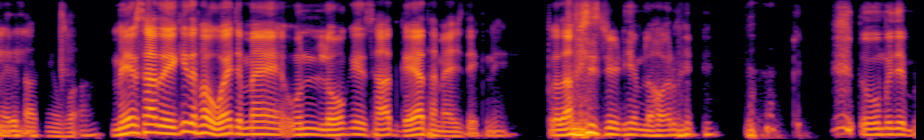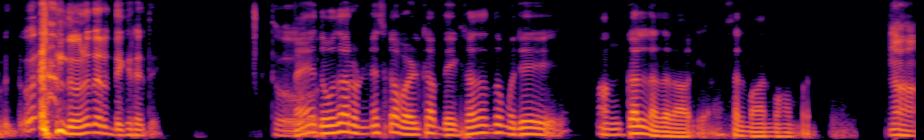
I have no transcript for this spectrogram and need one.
میرے ساتھ نہیں ہوا۔ میرے ساتھ ایک ہی دفعہ ہوا ہے جب میں ان لوگوں کے ساتھ گیا تھا میچ دیکھنے اسٹیڈیم لاہور میں۔ تو وہ مجھے دونوں طرف دکھ رہے تھے۔ تو میں دو ہزار انیس کا ورلڈ کپ دیکھ رہا تھا تو مجھے انکل نظر آ گیا سلمان محمد۔ ہاں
